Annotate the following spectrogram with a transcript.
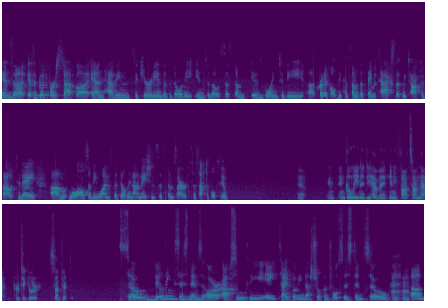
is a, is a good first step. Uh, and having security and visibility into those systems is going to be uh, critical because some of the same attacks that we talked about today um, will also be ones that building automation systems are susceptible to. And, and Galina, do you have any thoughts on that particular subject? So building systems are absolutely a type of industrial control system. So mm-hmm. um,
